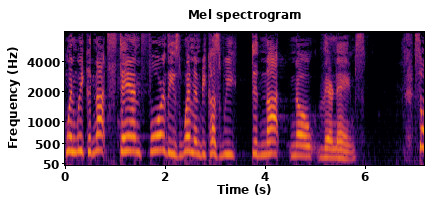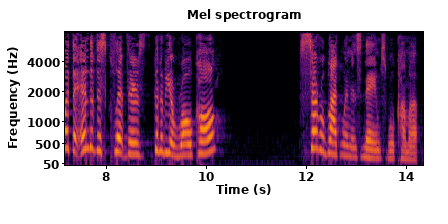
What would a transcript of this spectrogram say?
when we could not stand for these women because we did not know their names. So at the end of this clip, there's going to be a roll call. Several black women's names will come up.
